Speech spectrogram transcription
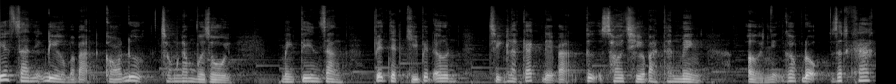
viết ra những điều mà bạn có được trong năm vừa rồi. Mình tin rằng viết nhật ký biết ơn chính là cách để bạn tự soi chiếu bản thân mình ở những góc độ rất khác.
